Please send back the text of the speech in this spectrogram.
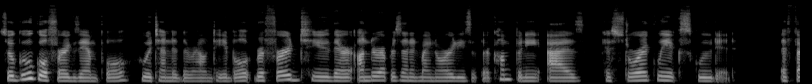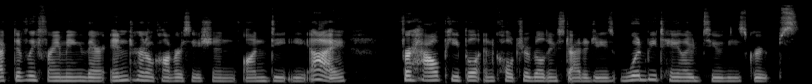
So, Google, for example, who attended the roundtable, referred to their underrepresented minorities at their company as historically excluded, effectively framing their internal conversation on DEI for how people and culture building strategies would be tailored to these groups.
